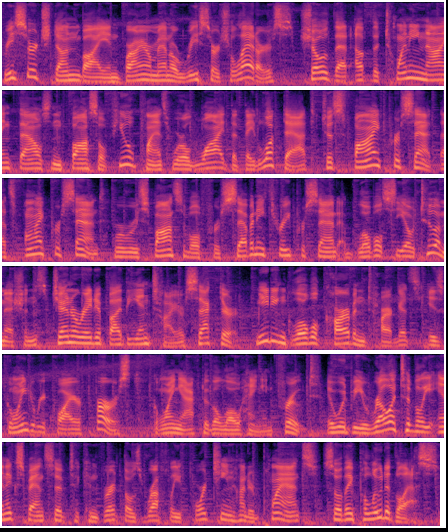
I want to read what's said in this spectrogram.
Research done by Environmental Research Letters showed that of the 29,000 fossil fuel plants worldwide that they looked at, just 5%, that's 5%, were responsible for 73% of global CO2 emissions generated by the entire sector. Meeting global carbon targets is going to require first going after the low hanging fruit. It would be relatively inexpensive to convert those roughly 1,400 plants so they polluted less.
